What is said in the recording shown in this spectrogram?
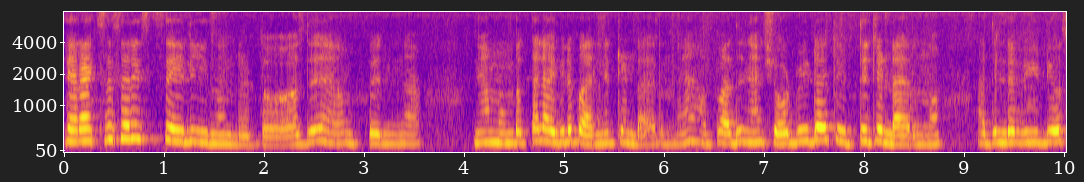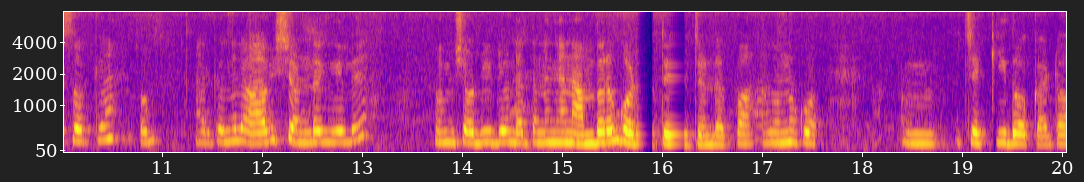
hair accessories sale ചെയ്യുന്നുണ്ട് കേട്ടോ അത് പിന്നെ ഞാൻ മുമ്പത്തെ ലൈവിൽ പറഞ്ഞിട്ടുണ്ടായിരുന്നു. അപ്പോൾ അത് ഞാൻ ഷോർട്ട് വീഡിയോ ആയിട്ട് ഇട്ടിട്ടുണ്ടായിരുന്നു. അതിന്റെ വീഡിയോസൊക്കെ ഇപ്പം ആർക്കെങ്കിലും ആവശ്യമുണ്ടെങ്കിൽ ഇപ്പം ഷോർട്ട് വീഡിയോന്റെ തന്നെ ഞാൻ നമ്പറും കൊടുത്തിട്ടുണ്ട്. അപ്പോൾ അതൊന്ന് ചെക്ക് ചെയ്ത് നോക്കാം കേട്ടോ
